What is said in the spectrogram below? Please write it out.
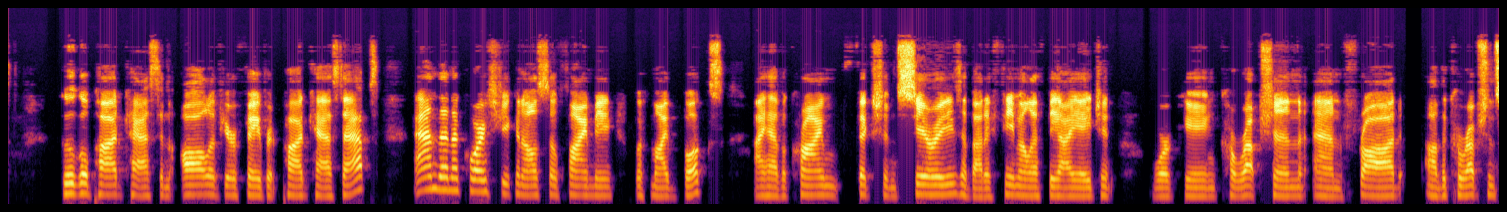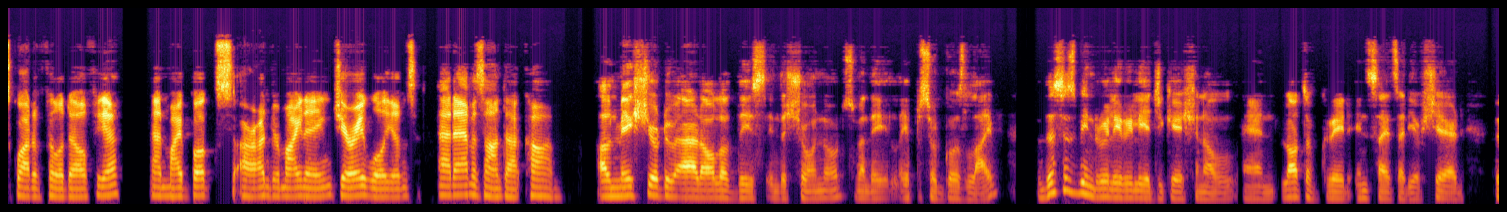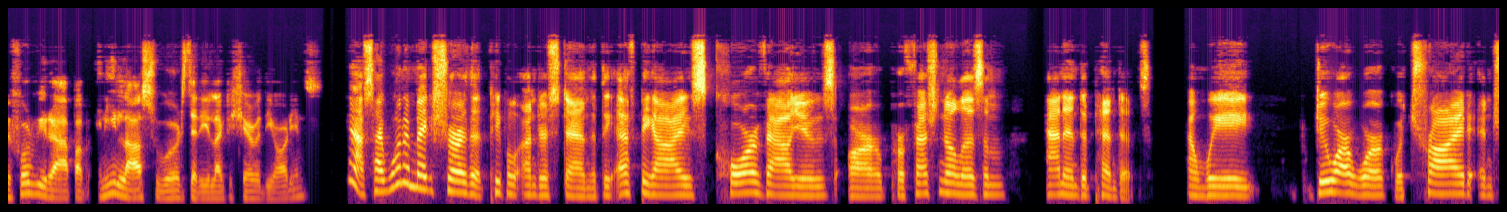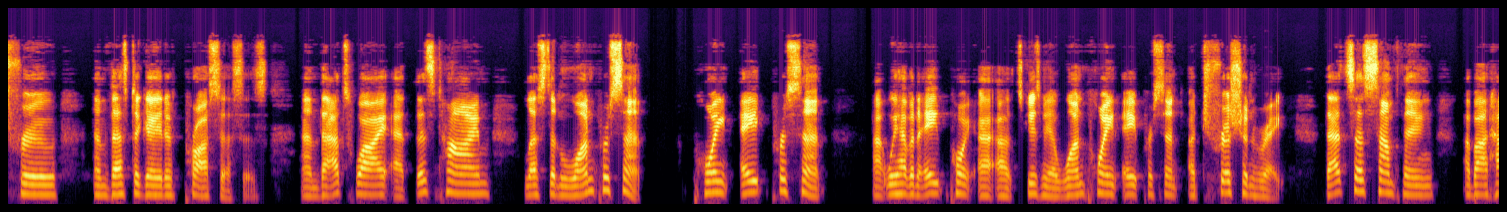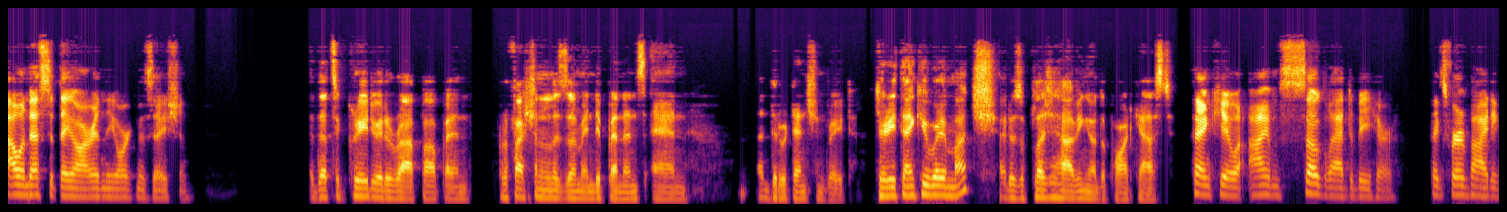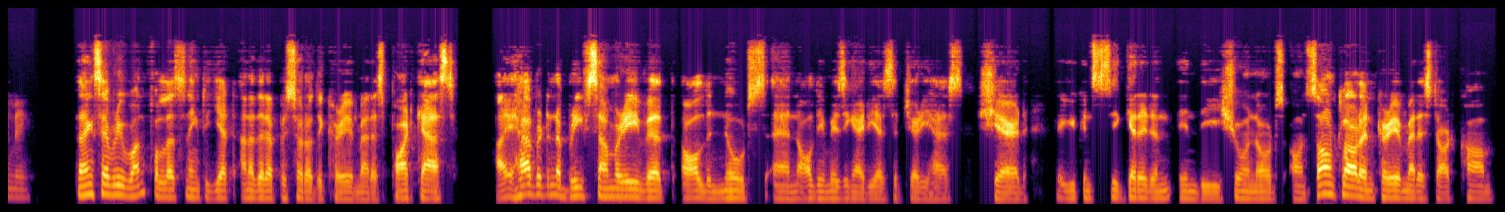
google podcast and all of your favorite podcast apps. And then of course you can also find me with my books. I have a crime fiction series about a female fbi agent working corruption and fraud on the corruption squad in Philadelphia. And my books are under my name, Jerri Williams, at Amazon.com. I'll make sure to add all of these in the show notes when the episode goes live. This has been really, really educational and lots of great insights that you've shared. Before we wrap up, any last words that you'd like to share with the audience? Yes, I want to make sure that people understand that the FBI's core values are professionalism and independence and we do our work with tried and true investigative processes. And that's why at this time, less than 1%, 0.8%, uh, we have an 8 point, uh, uh, excuse me, a 1.8% attrition rate. That says something about how invested they are in the organization. That's a great way to wrap up and professionalism, independence, and the retention rate. Jerri, thank you very much. It was a pleasure having you on the podcast. Thank you. I'm so glad to be here. Thanks for inviting me. Thanks everyone for listening to yet another episode of the CareerMetis podcast. I have written a brief summary with all the notes and all the amazing ideas that Jerri has shared. You can see get it in, in the show notes on SoundCloud and careermetis.com.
